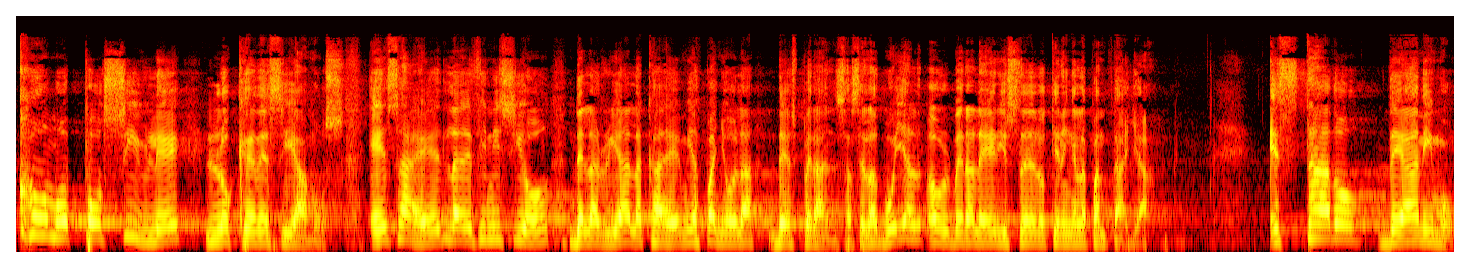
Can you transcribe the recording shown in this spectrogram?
como posible lo que deseamos. Esa es la definición de la Real Academia Española de Esperanza. Se las voy a volver a leer y ustedes lo tienen en la pantalla. Estado de ánimo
